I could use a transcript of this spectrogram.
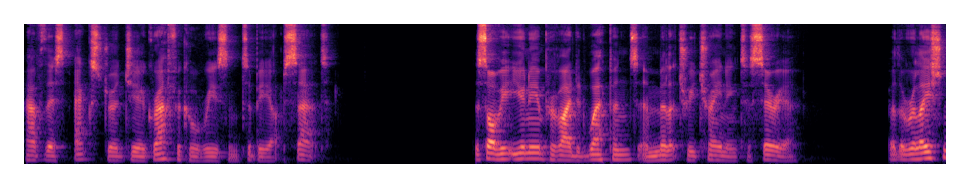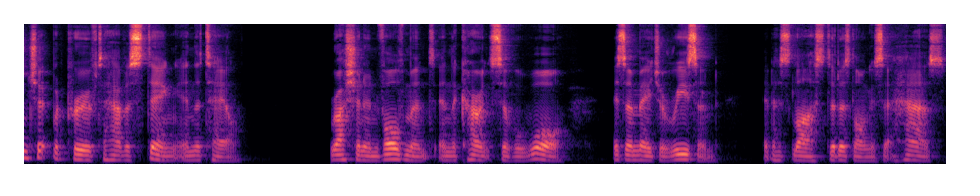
have this extra geographical reason to be upset. The Soviet Union provided weapons and military training to Syria, but the relationship would prove to have a sting in the tail. Russian involvement in the current civil war is a major reason it has lasted as long as it has.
